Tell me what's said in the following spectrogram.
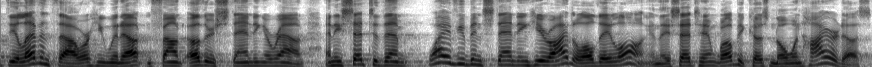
At the eleventh hour he went out and found others standing around. And he said to them, why have you been standing here idle all day long? And they said to him, well, because no one hired us.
